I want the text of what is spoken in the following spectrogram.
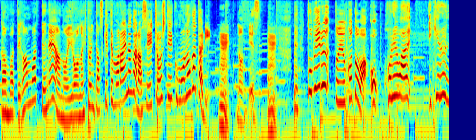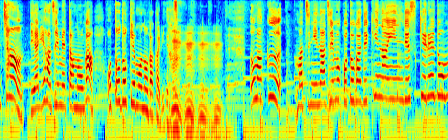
頑張って頑張ってねあのいろんな人に助けてもらいながら成長していく物語うん。なんです。うん。で飛べるということはおこれはいけるんちゃうんってやり始めたのがお届け物係でございうんうんうん。ます。うまく街に馴染むことができないんですけれども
